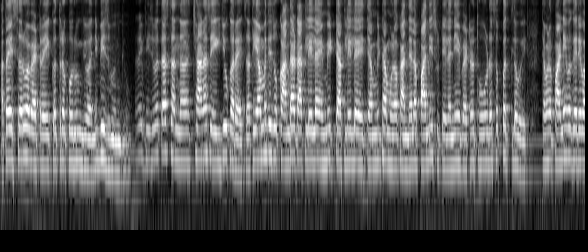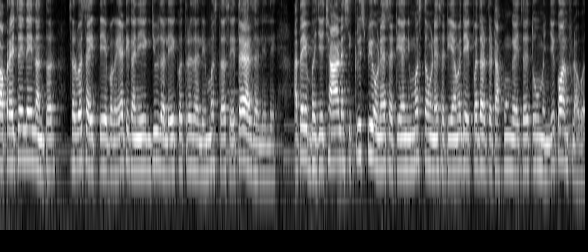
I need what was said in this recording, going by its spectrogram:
आता हे सर्व बॅटर एकत्र करून घेऊ आणि भिजवून घेऊ. आता भिजवत असताना छान असं एकजीव करायचं. आता यामध्ये जो कांदा टाकलेला आहे मीठ टाकलेलं आहे त्या मिठामुळं कांद्याला पाणी सुटेल आणि हे बॅटर थोडंसं पतलं होईल. त्यामुळे पाणी वगैरे वापरायचंही नाही नंतर. सर्व साहित्य आहे. बघा या ठिकाणी एकजीव झाले एकत्र झाले मस्त असे तयार झालेले. आता हे भजे छान अशी क्रिस्पी होण्यासाठी आणि मस्त होण्यासाठी यामध्ये एक पदार्थ टाकून घ्यायचा आहे तो म्हणजे कॉर्नफ्लावर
